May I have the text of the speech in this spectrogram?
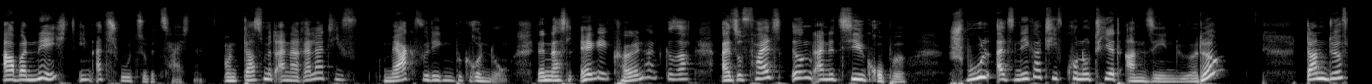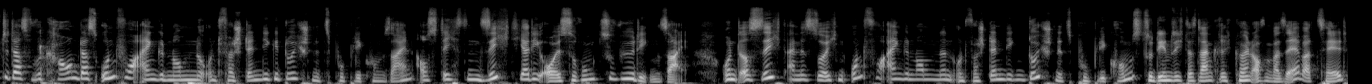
aber nicht ihn als schwul zu bezeichnen. Und das mit einer relativ merkwürdigen Begründung. Denn das LG Köln hat gesagt, also falls irgendeine Zielgruppe schwul als negativ konnotiert ansehen würde, dann dürfte das wohl kaum das unvoreingenommene und verständige Durchschnittspublikum sein, aus dessen Sicht ja die Äußerung zu würdigen sei. Und aus Sicht eines solchen unvoreingenommenen und verständigen Durchschnittspublikums, zu dem sich das Landgericht Köln offenbar selber zählt,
